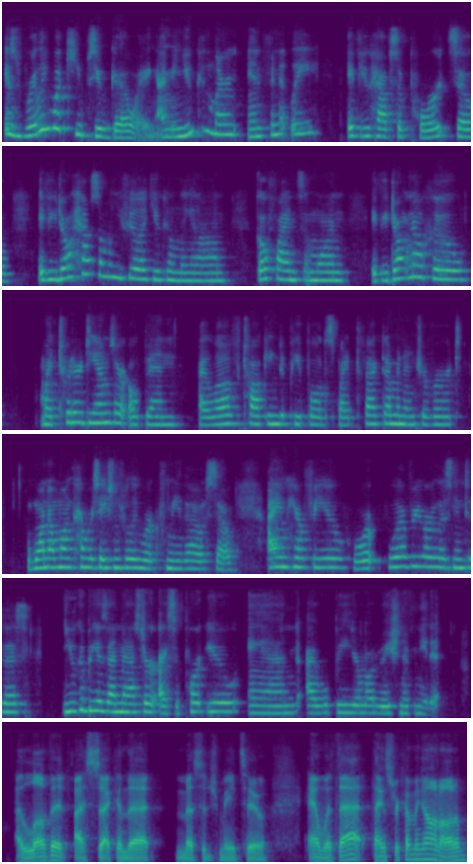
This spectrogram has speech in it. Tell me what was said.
is really what keeps you going. I mean, you can learn infinitely if you have support. So if you don't have someone you feel like you can lean on, go find someone. If you don't know who, my Twitter DMs are open. I love talking to people despite the fact I'm an introvert. One on one conversations really work for me though. So I am here for you, whoever you are listening to this you could be a Zen master. I support you and I will be your motivation if you need it. I love it. I second that. Message me too. And with that, thanks for coming on, Autumn.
